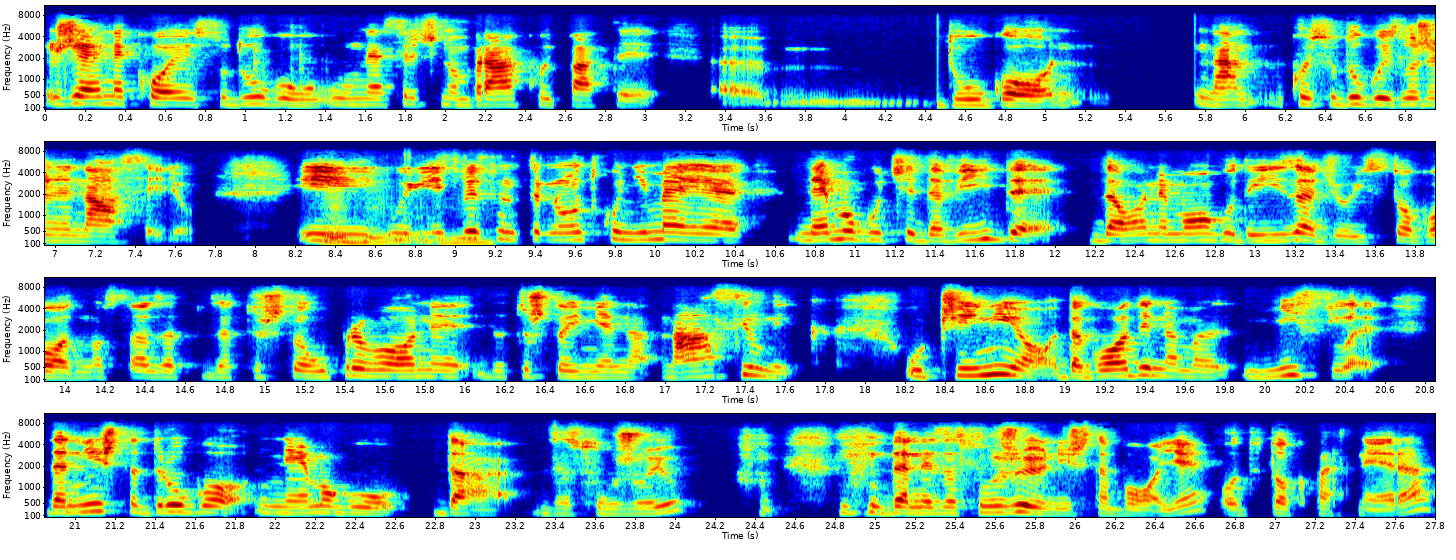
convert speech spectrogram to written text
žene koje su dugo u nesrećnom braku i pate e, dugo na, koje su dugo izložene nasilju. I mm -hmm. u izvesnom trenutku njima je nemoguće da vide da one mogu da izađu iz tog odnosa zato, zato što upravo one, zato što im je nasilnik učinio da godinama misle da ništa drugo ne mogu da zaslužuju, da ne zaslužuju ništa bolje od tog partnera.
